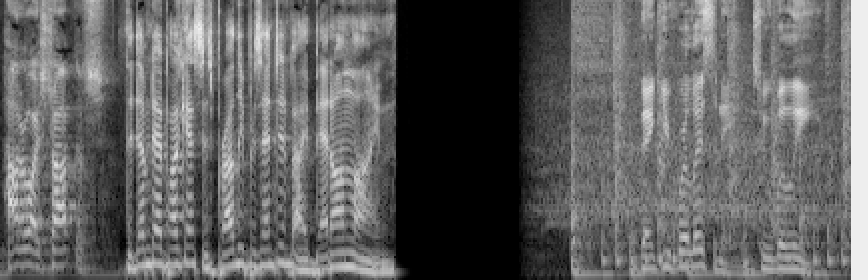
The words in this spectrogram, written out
How do I stop this? The Dumb Dad Podcast is proudly presented by BetOnline. Thank you for listening to Bleav.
